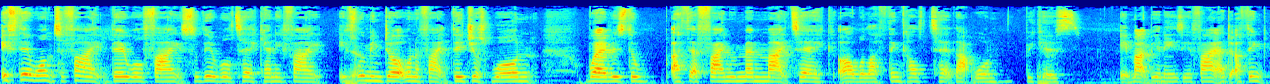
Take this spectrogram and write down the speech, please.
if they want to fight, they will fight. So they will take any fight. If Yeah. women don't want to fight, they just won't. Whereas the I, th- I find men might take, oh well, I think I'll take that one because it might be an easier fight. I, d- I think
